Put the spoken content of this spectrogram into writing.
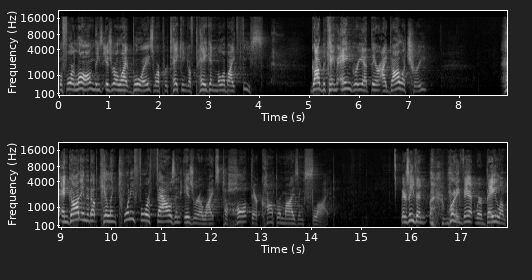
Before long, these Israelite boys were partaking of pagan Moabite feasts. God became angry at their idolatry, and God ended up killing 24,000 Israelites to halt their compromising slide. There's even one event where Balaam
